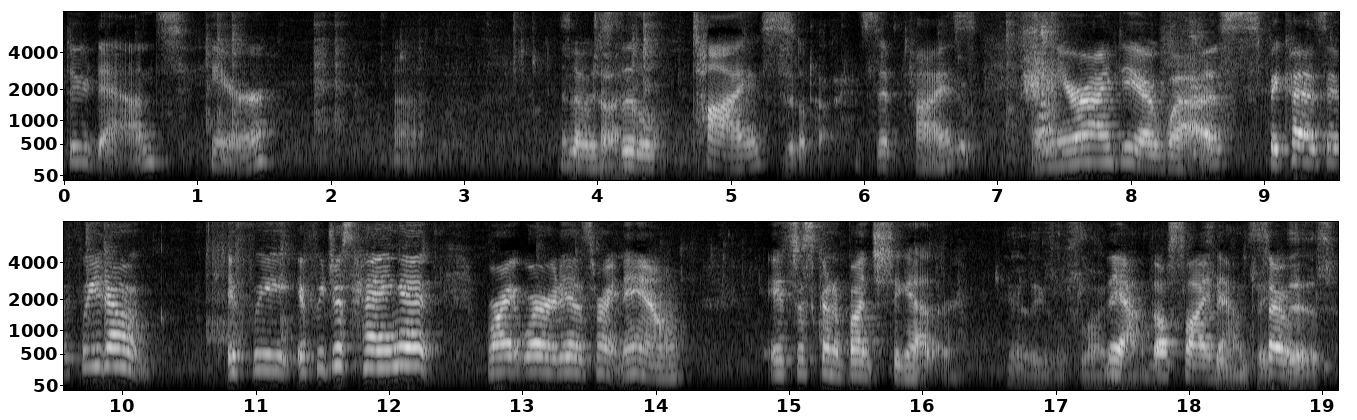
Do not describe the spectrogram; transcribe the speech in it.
doodads here. Uh, Those tie. little ties. Zip tie. Zip ties. And your idea was, because if we don't, if we, if we just hang it right where it is right now, it's just gonna bunch together. Yeah, these will slide Yeah, down. they'll slide So down. Take So- this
